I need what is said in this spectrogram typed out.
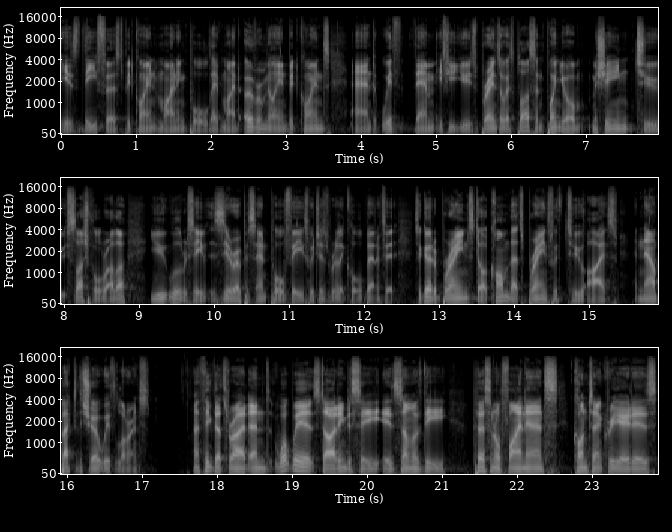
is the first Bitcoin mining pool. They've mined over a million Bitcoins, and with them, if you use Braiins OS Plus and point your machine to Slushpool, rather, you will receive 0% pool fees, which is a really cool benefit. So go to braiins.com, that's brains with two eyes. And now back to the show with Lawrence. I think that's right. And what we're starting to see is some of the personal finance content creators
